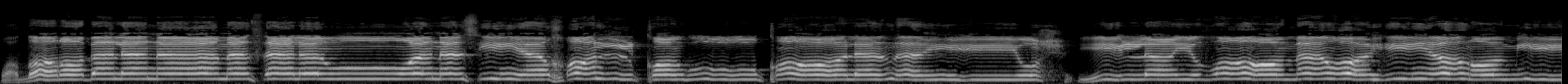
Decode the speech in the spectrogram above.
وضرب لنا مثلا ونسي خلقه قال من يحيي العظام وهي رميم.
